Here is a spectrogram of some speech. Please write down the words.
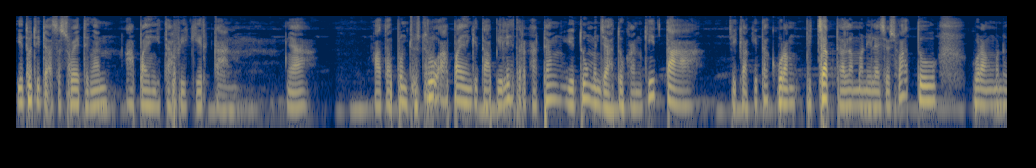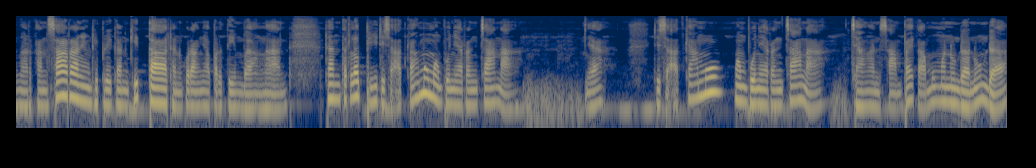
itu tidak sesuai dengan apa yang kita pikirkan. Ya, ataupun justru apa yang kita pilih terkadang itu menjatuhkan kita jika kita kurang bijak dalam menilai sesuatu, kurang mendengarkan saran yang diberikan kita, dan kurangnya pertimbangan. Dan terlebih di saat kamu mempunyai rencana, ya, di saat kamu mempunyai rencana, jangan sampai kamu menunda-nunda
